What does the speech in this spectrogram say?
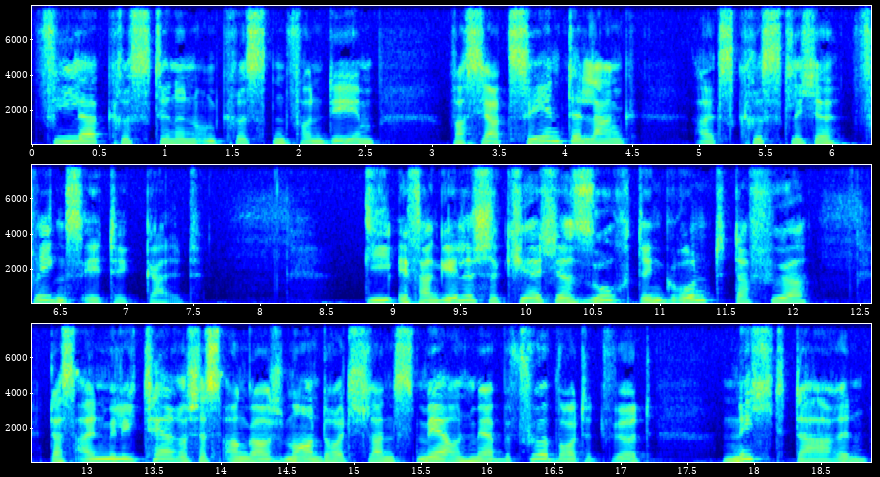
vieler Christinnen und Christen von dem, was jahrzehntelang als christliche Friedensethik galt. Die evangelische Kirche sucht den Grund dafür, dass ein militärisches Engagement Deutschlands mehr und mehr befürwortet wird, nicht darin,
